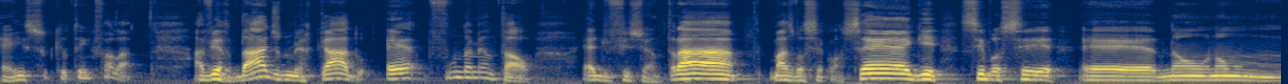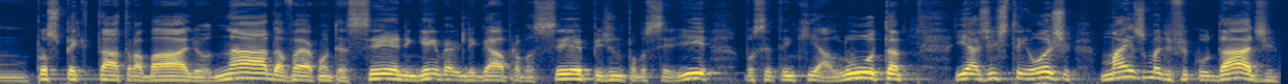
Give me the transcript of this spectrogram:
É isso que eu tenho que falar. A verdade no mercado é fundamental. É difícil entrar, mas você consegue. Se você é, não, não prospectar trabalho, nada vai acontecer, ninguém vai ligar para você pedindo para você ir, você tem que ir à luta. E a gente tem hoje mais uma dificuldade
